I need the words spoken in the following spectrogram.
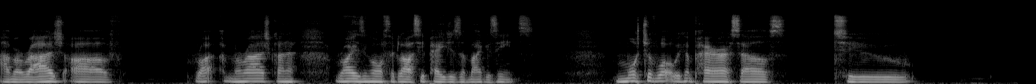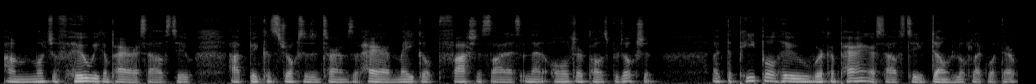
a mirage of a mirage kind of rising off the glossy pages of magazines. Much of what we compare ourselves to and much of who we compare ourselves to have been constructed in terms of hair, makeup, fashion stylists, and then altered post production. Like the people who we're comparing ourselves to don't look like what they're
